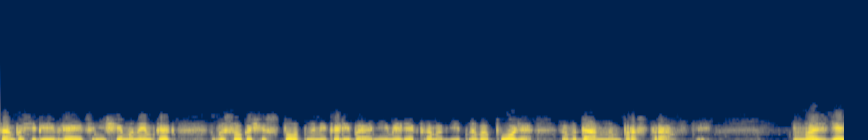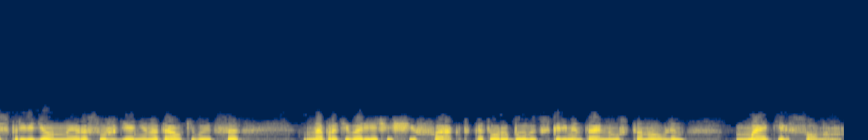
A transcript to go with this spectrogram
сам по себе является ничем иным, как высокочастотными колебаниями электромагнитного поля в данном пространстве. Но здесь приведенные рассуждения наталкиваются на противоречащий факт, который был экспериментально установлен Майкельсоном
